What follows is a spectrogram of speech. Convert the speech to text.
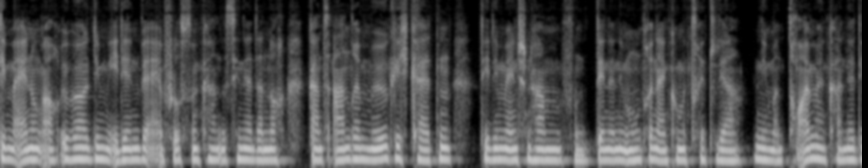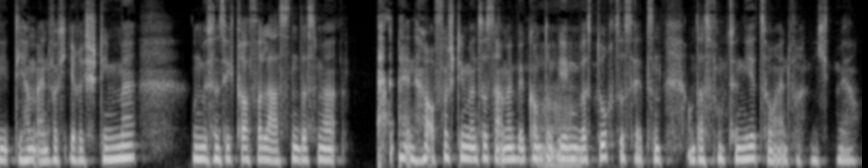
die Meinung auch über die Medien beeinflussen kann. Das sind ja dann noch ganz andere Möglichkeiten, die die Menschen haben, von denen im unteren Einkommensdrittel ja niemand träumen kann. Ja, die, die haben einfach ihre Stimme und müssen sich darauf verlassen, dass man einen Haufen Stimmen zusammenbekommt, um mhm. irgendwas durchzusetzen. Und das funktioniert so einfach nicht mehr.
